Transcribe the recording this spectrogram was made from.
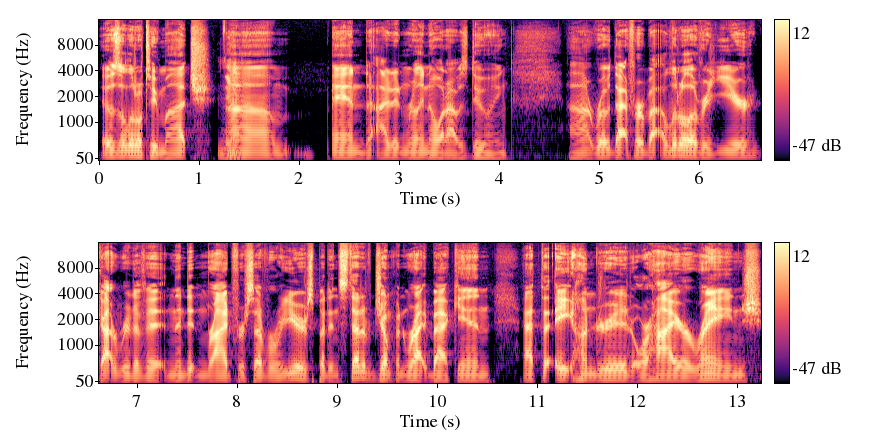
it was a little too much. Yeah. Um, and I didn't really know what I was doing. Uh, rode that for about a little over a year, got rid of it, and then didn't ride for several years. But instead of jumping right back in at the 800 or higher range,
